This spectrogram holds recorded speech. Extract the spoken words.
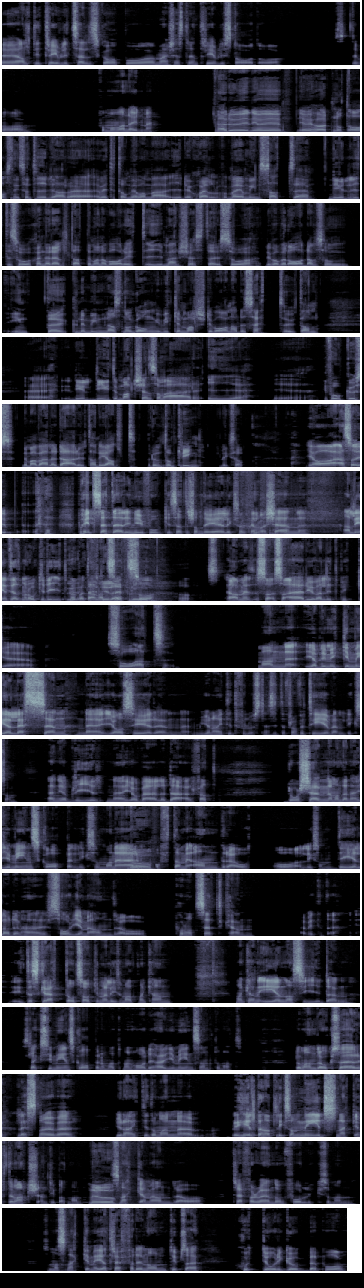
Eh, alltid trevligt sällskap och Manchester är en trevlig stad. Och det var, får man vara nöjd med. Ja, du, jag, har ju, jag har ju hört något avsnitt sedan tidigare, jag vet inte om jag var med i det själv, men jag minns att eh, det är ju lite så generellt att när man har varit i Manchester så det var väl Adam som inte kunde minnas någon gång vilken match det var han hade sett utan eh, det, det, är ju inte matchen som är i i fokus när man väl är där, utan det är allt runt omkring. Liksom. Ja, alltså på ett sätt är det ny fokus eftersom det är liksom själva kärn anledningen till att man åker dit, men på ett annat sätt så, ja. ja. men så, så, är det ju väldigt mycket så att man, jag blir mycket mer ledsen när jag ser en United-förlust, jag sitter framför tvn liksom, än jag blir när jag väl är där. För att då känner man den här gemenskapen. Liksom. Man är ja. ofta med andra och, och liksom delar den här sorgen med andra och på något sätt kan, jag vet inte, inte skratta åt saker, men liksom att man kan, man kan enas i den slags gemenskapen om att man har det här gemensamt, om att de andra också är ledsna över United och man, eh, det är helt annat liksom nedsnack efter matchen, typ att man ja. snackar med andra och träffar random folk som man som man snackar med. Jag träffade någon typ så här 70-årig gubbe på,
